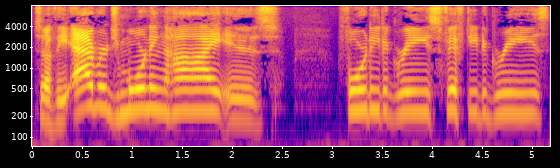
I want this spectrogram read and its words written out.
So if the average morning high is 40 degrees, 50 degrees,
